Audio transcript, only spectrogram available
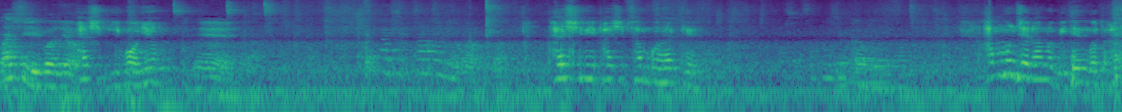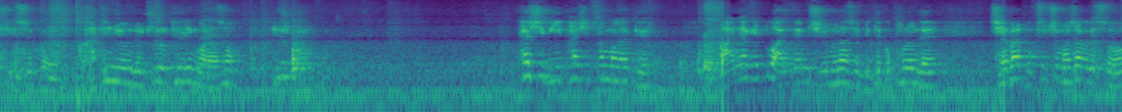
82번이요. 82번이요? 예. 84번 82, 83번 할게. 한 문제를 하면 밑에 있는 것들 할 수 있을 거예요. 그 같은 유형들 쭉 틀린 거라서 해줄게. 82, 83번 할게. 만약에 또 안 되면 질문하세요. 밑에 거 푸는데. 제발 복습 좀 하자 그랬어.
